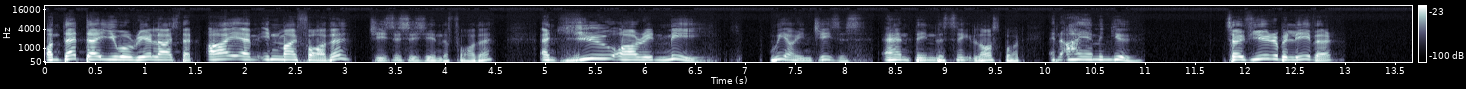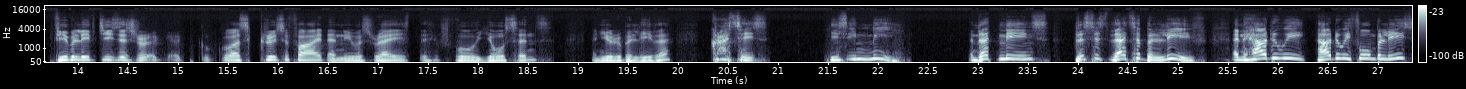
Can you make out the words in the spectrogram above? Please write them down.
On that day, you will realize that I am in my Father, Jesus is in the Father, and you are in me. We are in Jesus. And then the last part, and I am in you. So if you're a believer, if you believe Jesus was crucified and he was raised for your sins, and you're a believer, Christ says, He's in me. And that means this is that's a belief. And how do we how do we form beliefs?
